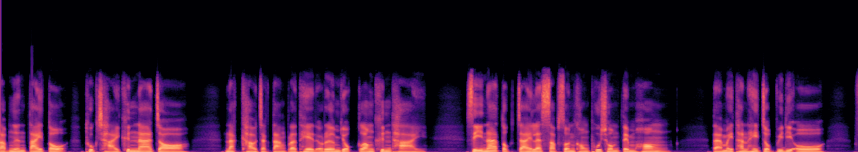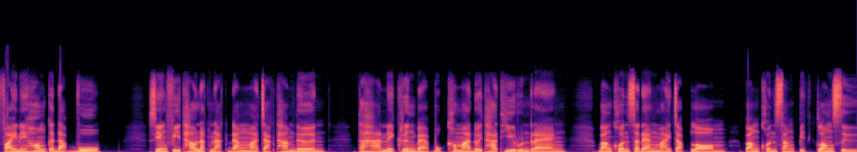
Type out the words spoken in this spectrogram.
รับเงินใต้โต๊ะ ทุกฉายขึ้นหน้าจอ นักข่าวจากต่างประเทศเริ่มยกกล้องขึ้นถ่าย สีหน้าตกใจและสับสนของผู้ชมเต็มห้อง แต่ไม่ทันให้จบวิดีโอ ไฟในห้องก็ดับวูบ เสียงฝีเท้าหนักๆดังมาจากทางเดิน ทหารในเครื่องแบบบุกเข้ามาด้วยท่าทีรุนแรง บางคนแสดงหมายจับปลอม บางคนสั่งปิดกล้องสื่อ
